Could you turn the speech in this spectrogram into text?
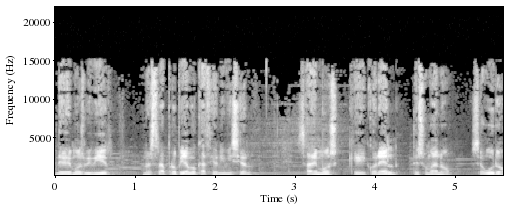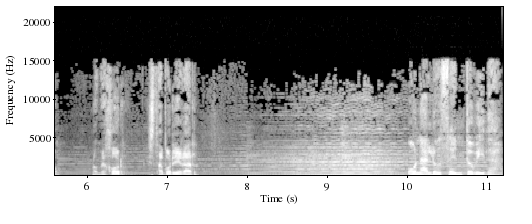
debemos vivir nuestra propia vocación y misión. Sabemos que con Él, de su mano, seguro, lo mejor está por llegar. Una luz en tu vida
